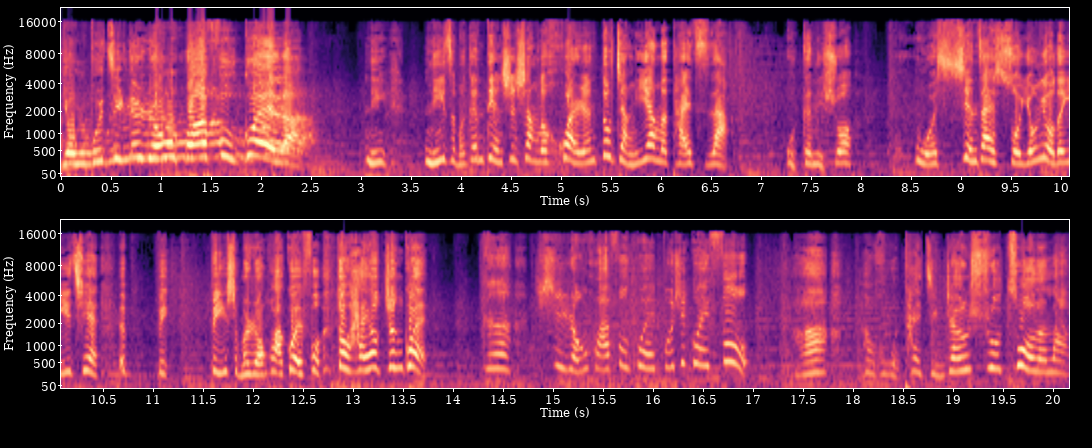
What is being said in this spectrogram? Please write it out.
用不尽的荣华富贵了。你你怎么跟电视上的坏人都讲一样的台词啊？我跟你说，我现在所拥有的一切，呃，比比什么荣华贵妇都还要珍贵。哥，是荣华富贵，不是贵妇。啊啊！我太紧张，说错了啦。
